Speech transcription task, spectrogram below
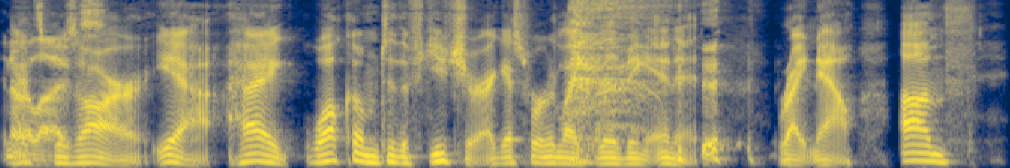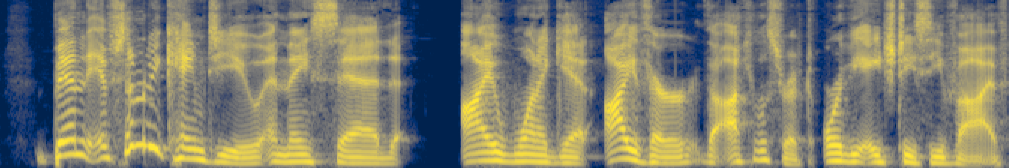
in that's our lives. bizarre. Yeah. Hi, welcome to the future. I guess we're like living in it right now. Um, Ben, if somebody came to you and they said, I want to get either the Oculus Rift or the HTC Vive,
